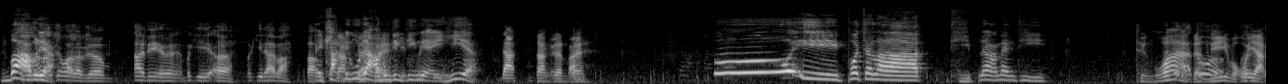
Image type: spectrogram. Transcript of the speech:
มึงบ้าปะเนี่ยจังหวะแบบเดิมอันนี้เมื่อกี้เออเมื่อกี้ได้ปะปะไอ้สัตว์ที่กูด่ามึงจริงๆเนี่ยไอ้เฮียดังดังเกินไป โอ้ยพ่อฉลาดถีบหน้าแม่งที ถึงว่าเดี๋ยวนี้บอกว่าอยาก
